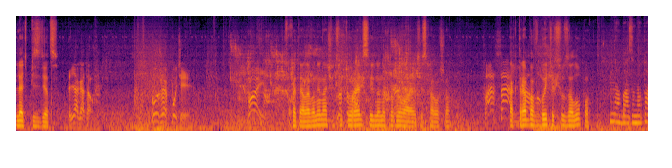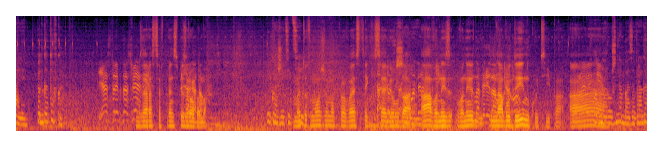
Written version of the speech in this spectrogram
Блядь, піздець. Я готов. Уже в пути. Бой! Слухайте, але вони наче цю турель сильно не пробивають із хорошого. Так, треба вбити цю залупу. На базу напали. Подготовка. Ястреб до связи. Зараз це, в принципі, Я зробимо. Укажите цель. Ми тут можемо провести якийсь авіаудар. А, вони, з- вони На будинку, типа. А, Обнаружена база врага.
